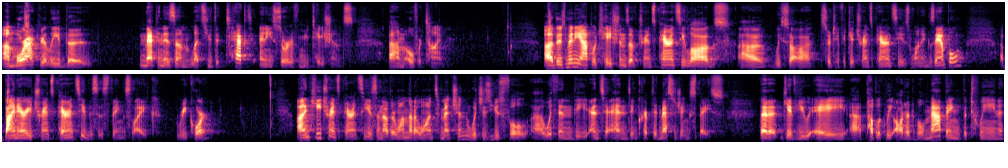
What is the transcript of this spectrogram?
Um, more accurately, the mechanism lets you detect any sort of mutations um, over time. Uh, there's many applications of transparency logs. Uh, we saw certificate transparency as one example. binary transparency, this is things like Rekor. Uh, and key transparency is another one that I wanted to mention, which is useful uh, within the end-to-end encrypted messaging space that give you a uh, publicly auditable mapping between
